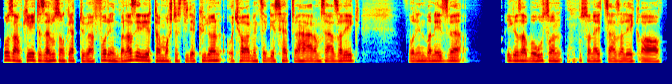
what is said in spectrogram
hozam 2022-ben forintban, azért írtam most ezt ide külön, hogy 30,73% forintban nézve, igazából 20, 21% a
